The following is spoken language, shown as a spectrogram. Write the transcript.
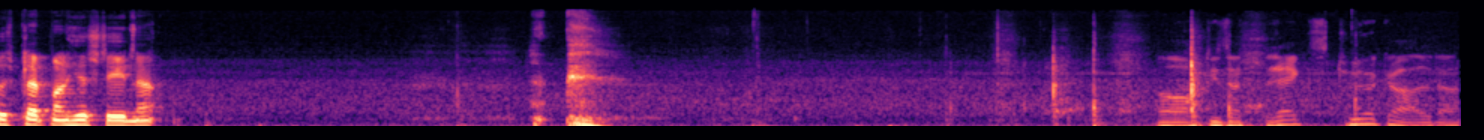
So, ich bleib mal hier stehen, ne? Oh, dieser Drecks-Türke, Alter.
